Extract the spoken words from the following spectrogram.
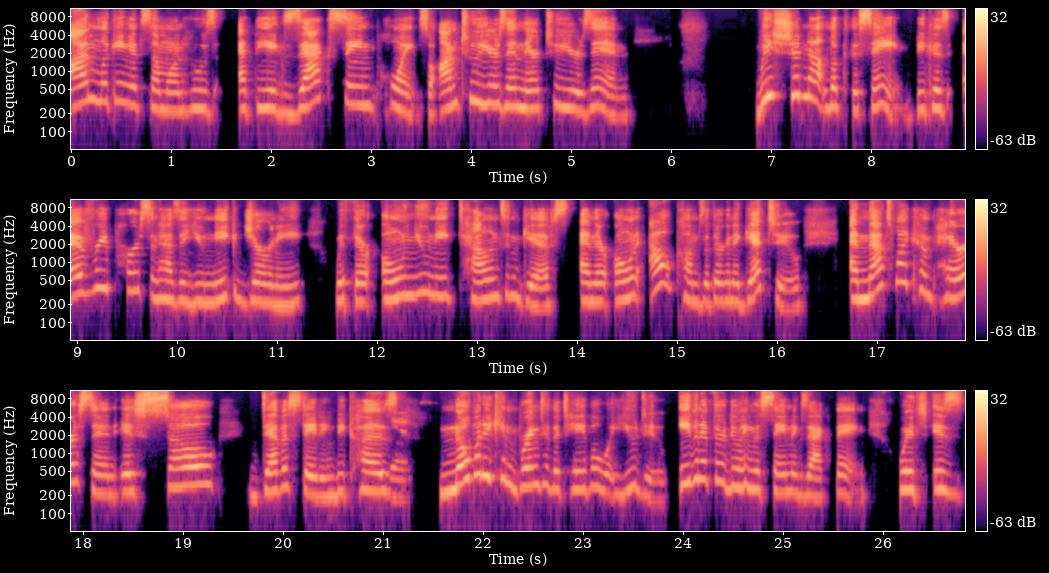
I'm looking at someone who's at the exact same point, so I'm two years in, they're two years in, we should not look the same because every person has a unique journey with their own unique talents and gifts and their own outcomes that they're going to get to. And that's why comparison is so devastating because yes. nobody can bring to the table what you do, even if they're doing the same exact thing, which is,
